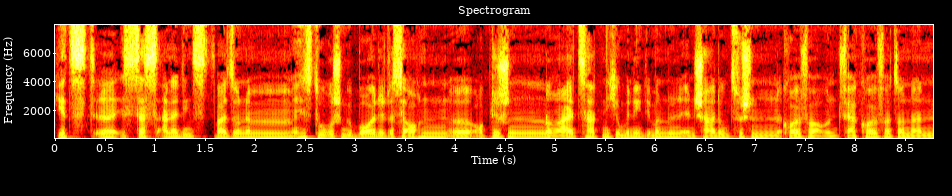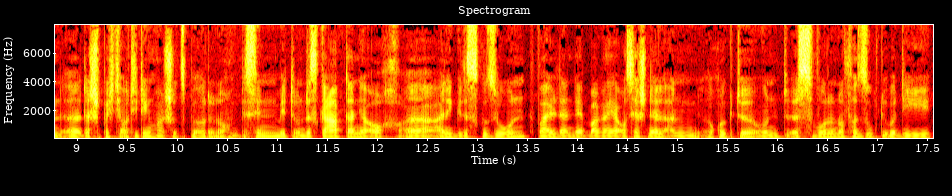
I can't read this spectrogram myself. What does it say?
Jetzt äh, ist das allerdings bei so einem historischen Gebäude, das ja auch einen äh, optischen Reiz hat, nicht unbedingt immer nur eine Entscheidung zwischen Käufer und Verkäufer, sondern äh, da spricht ja auch die Denkmalschutzbehörde noch ein bisschen mit. Und es gab dann ja auch äh, einige Diskussionen, weil dann der Bagger ja auch sehr schnell anrückte und es wurde noch versucht, über die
